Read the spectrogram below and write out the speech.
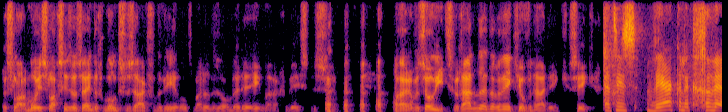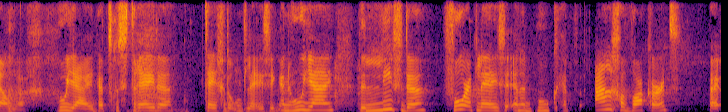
Een mooie slagzin zou zijn de gewoonste zaak van de wereld. Maar dat is al bij de HEMA geweest. Dus, uh, maar zoiets. We gaan er een weekje over nadenken, zeker. Het is werkelijk geweldig hoe jij hebt gestreden tegen de ontlezing. En hoe jij de liefde voor het lezen en het boek hebt aangewakkerd bij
